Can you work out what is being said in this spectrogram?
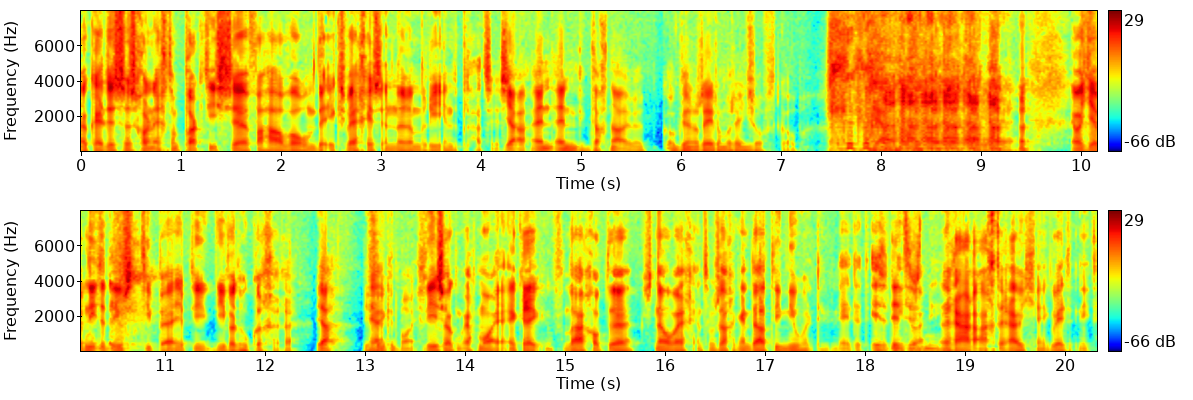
Oké, dus dat is gewoon echt een praktisch eh, verhaal waarom de X weg is en er een 3 in de plaats is. Ja, en, en ik dacht, nou, ook weer een reden om een Range Rover te kopen. Ja. ja, want je hebt niet het nieuwste type, hè? je hebt die, die wat hoekigere. Ja, die Ja. vind ik het mooist. Die is ook echt mooi. Ik reed vandaag op de snelweg en toen zag ik inderdaad die nieuwe. Nee, dit is het Dit niet. is niet. Een rare achteruitje, ik weet het niet.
